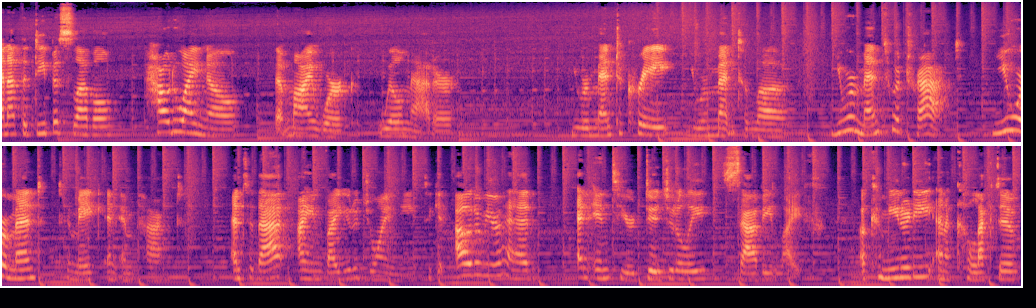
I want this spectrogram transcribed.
And at the deepest level, how do I know that my work will matter? You were meant to create, you were meant to love, you were meant to attract, you were meant to make an impact. And to that, I invite you to join me to get out of your head and into your digitally savvy life. A community and a collective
